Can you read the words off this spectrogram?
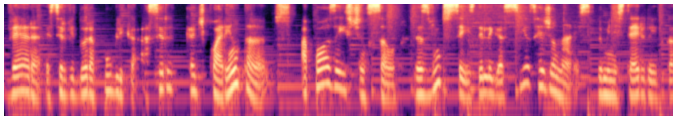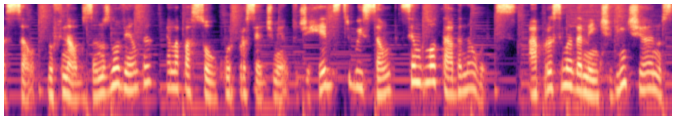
Vera é servidora pública há cerca de 40 anos. Após a extinção das 26 delegacias regionais do Ministério da Educação no final dos anos 90, ela passou por procedimento de redistribuição, sendo lotada na URGS. Há aproximadamente 20 anos,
